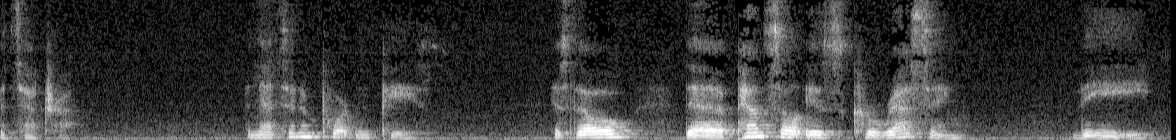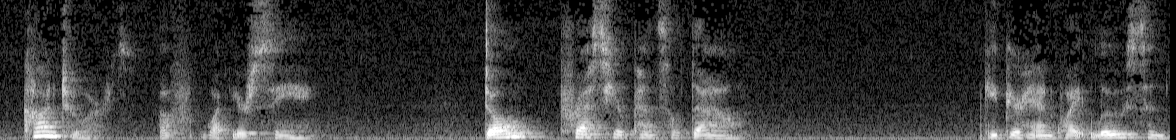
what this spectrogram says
etc. And that's an important piece. As though the pencil is caressing the contours of what you're seeing. Don't press your pencil down. Keep your hand quite loose and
